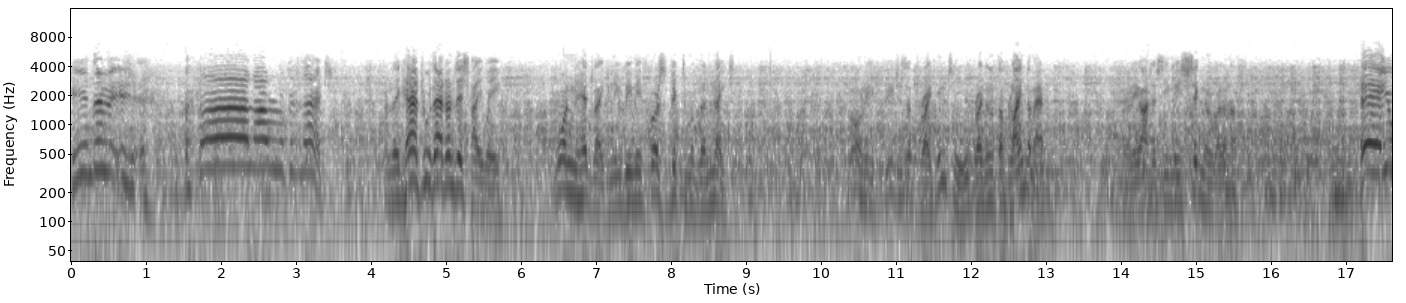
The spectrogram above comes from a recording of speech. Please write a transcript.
In the Aha, now look at that. And they can't do that on this highway. One headlight, and he'll be my first victim of the night. Glory Pete is a bright one, too, bright enough to blind a man. And he ought to see me signal well enough. Hey, you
